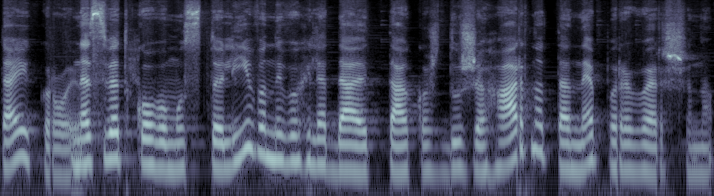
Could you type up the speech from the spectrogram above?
та ікрою. На святковому столі вони виглядають також дуже гарно та неперевершено.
